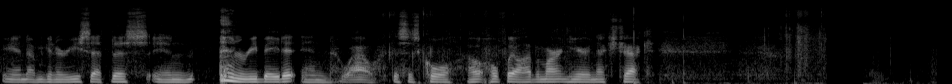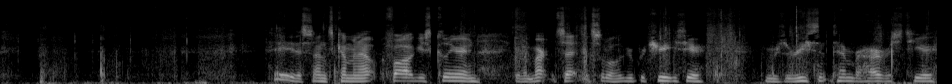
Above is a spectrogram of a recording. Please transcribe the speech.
And I'm gonna reset this and, and rebait it. And wow, this is cool. Hopefully I'll have a marten here next check. Hey, the sun's coming out, the fog is clearing. Got a marten set in this little group of trees here. There's a recent timber harvest here.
